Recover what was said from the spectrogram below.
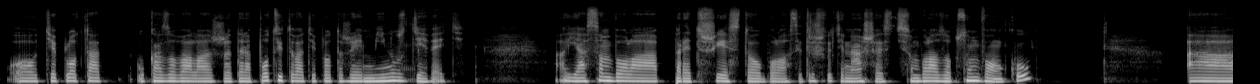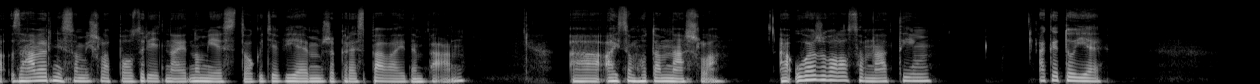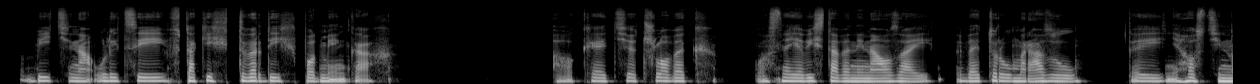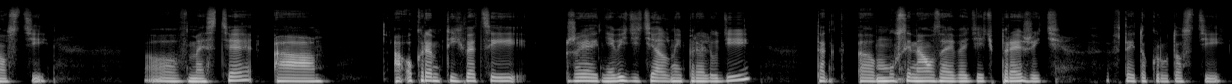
O teplota ukazovala, že teda pocitová teplota, že je minus 9. Ja som bola pred 6, bola asi 3 na 6, som bola s obsom vonku a zámerne som išla pozrieť na jedno miesto, kde viem, že prespáva jeden pán. A aj som ho tam našla. A uvažovala som nad tým, aké to je byť na ulici v takých tvrdých podmienkach. Keď človek vlastne je vystavený naozaj vetru, mrazu, tej nehostinnosti v meste a a okrem tých vecí, že je neviditeľný pre ľudí, tak e, musí naozaj vedieť prežiť v tejto krutosti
